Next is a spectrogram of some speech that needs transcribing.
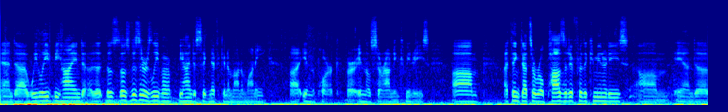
and uh, we leave behind uh, those those visitors leave uh, behind a significant amount of money uh, in the park or in those surrounding communities. Um, I think that's a real positive for the communities, um, and uh,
